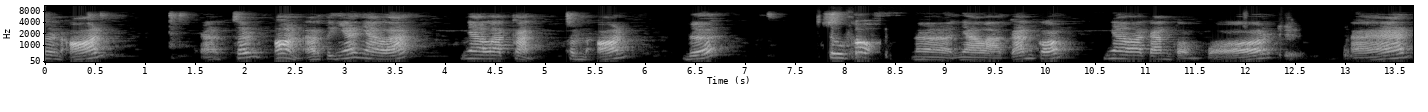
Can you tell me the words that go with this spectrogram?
Turn on. Ya, turn on artinya nyala, nyalakan. Turn on the Stove. Nah, nyalakan kom, nyalakan kompor and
